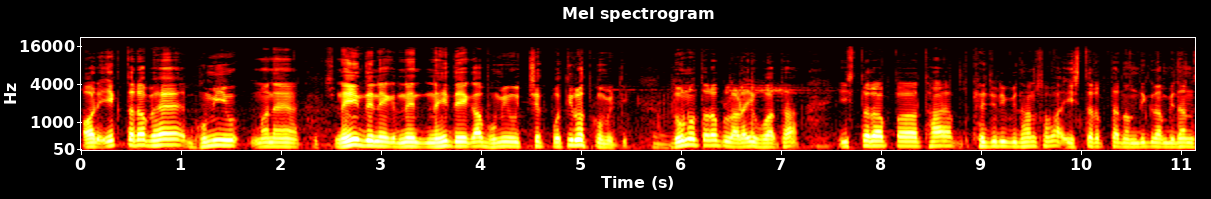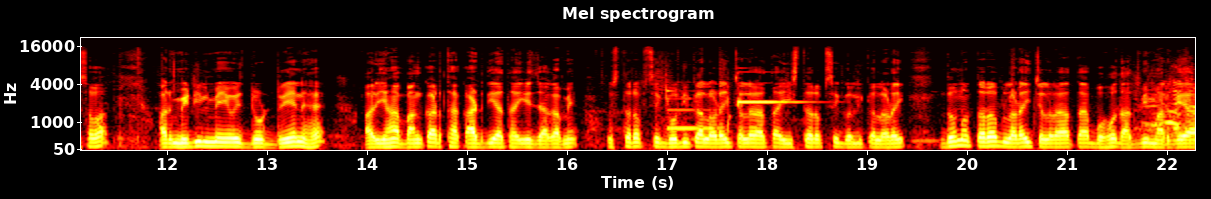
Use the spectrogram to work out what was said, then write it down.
और एक तरफ़ है भूमि माने नहीं देने नहीं, नहीं देगा भूमि उच्छेद प्रतिरोध कमेटी। दोनों तरफ़ लड़ाई हुआ था। इस तरफ़ था खेजूरी विधानसभा इस तरफ़ था नंदीग्राम विधानसभा। और मिडिल में ये जो ड्रेन है और यहाँ बंकर था काट दिया था ये जगह में। उस तरफ़ से गोली का लड़ाई चल रहा था इस तरफ़ से गोली का लड़ाई। दोनों तरफ़ लड़ाई चल रहा था बहुत आदमी मार गया।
